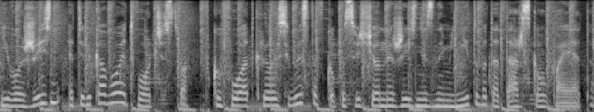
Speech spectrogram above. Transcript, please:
Его жизнь – это вековое творчество. В КФУ открылась выставка, посвященная жизни знаменитого татарского поэта.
